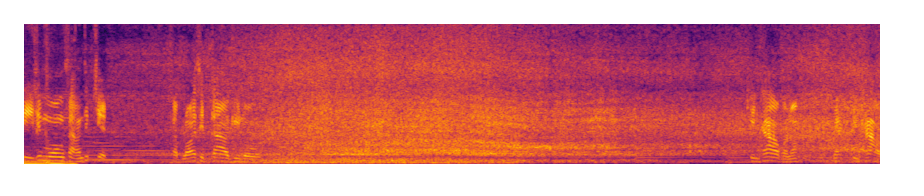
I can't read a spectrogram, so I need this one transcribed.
4ชั่วโมง 37 กับ 119 กิโล กินข้าวก่อนเนาะแวะกินข้าว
